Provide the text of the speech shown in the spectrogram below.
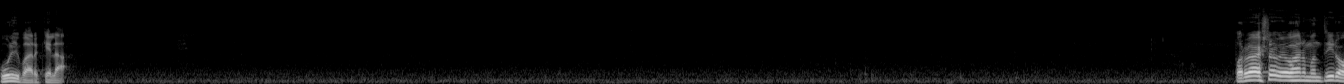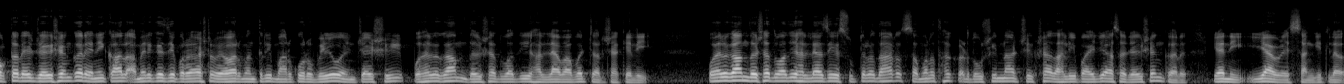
गोळीबार केला. परराष्ट्र व्यवहार मंत्री डॉक्टर एस जयशंकर यांनी काल अमेरिकेचे परराष्ट्र व्यवहार मंत्री मार्को रुबियो यांच्याशी पहलगाम दहशतवादी हल्ल्याबाबत चर्चा केली. पहलगाम दहशतवादी हल्ल्याचे सूत्रधार समर्थक दोषींना शिक्षा झाली पाहिजे असं जयशंकर यांनी यावेळेस सांगितलं.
